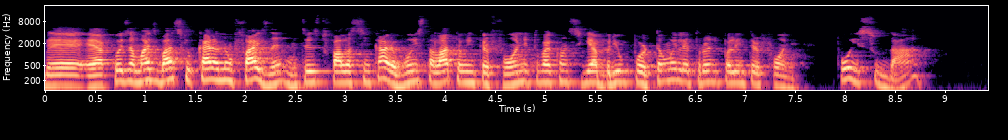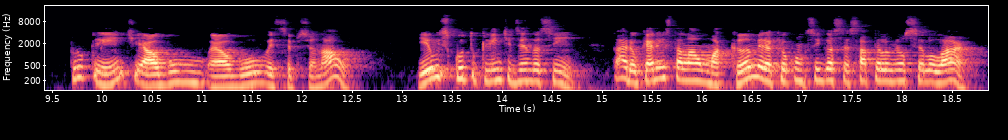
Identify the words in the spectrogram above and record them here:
é, é, a coisa mais básica que o cara não faz, né? Muitas vezes tu fala assim, cara, eu vou instalar teu interfone tu vai conseguir abrir o portão eletrônico pelo interfone. Pô, isso dá? para o cliente é algo, é algo excepcional. Eu escuto o cliente dizendo assim, cara, eu quero instalar uma câmera que eu consiga acessar pelo meu celular.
